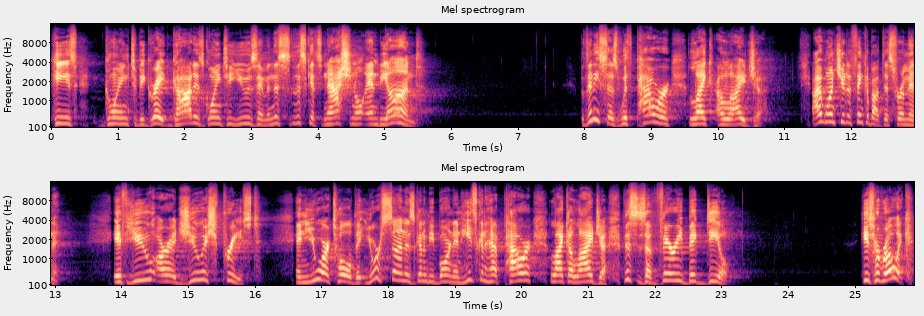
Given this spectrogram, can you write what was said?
he's going to be great. God is going to use him, and this, this gets national and beyond. But then he says, with power like Elijah. I want you to think about this for a minute. If you are a Jewish priest and you are told that your son is going to be born and he's going to have power like Elijah, this is a very big deal. He's heroic.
